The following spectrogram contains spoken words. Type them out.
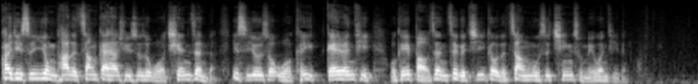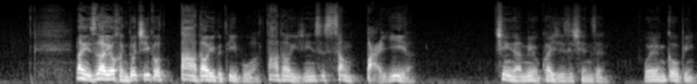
会计师用他的章盖下去，是说我签证的意思，就是说我可以 guarantee，我可以保证这个机构的账目是清楚没问题的。那你知道有很多机构大到一个地步啊，大到已经是上百亿了。竟然没有会计师签证，为人诟病。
